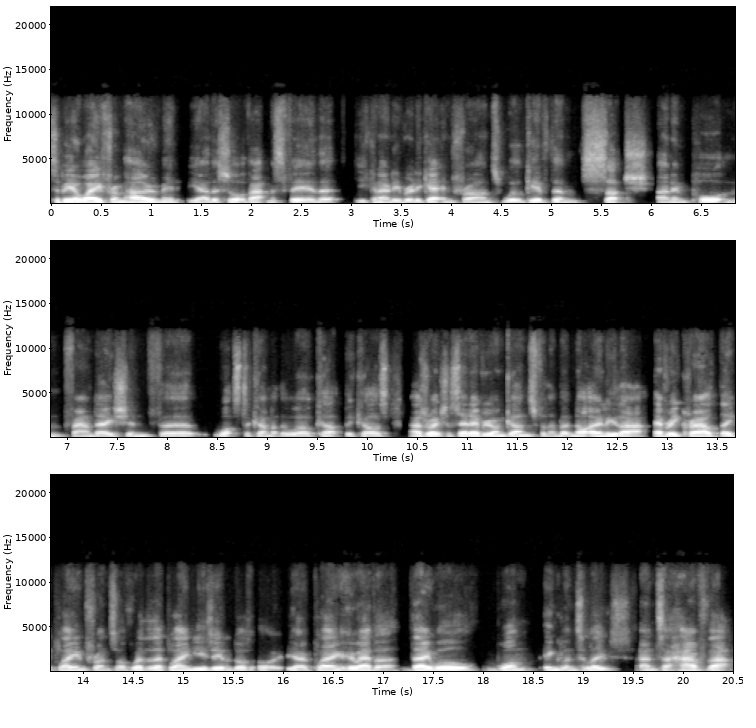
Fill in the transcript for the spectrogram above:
to be away from home in, you know, the sort of atmosphere that you can only really get in France will give them such an important foundation for what's to come at the World Cup. Because, as Rachel said, everyone guns for them. But not only that, every crowd they play in front of, whether they're playing New Zealand or, or you know playing whoever, they will want England to lose and to have that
